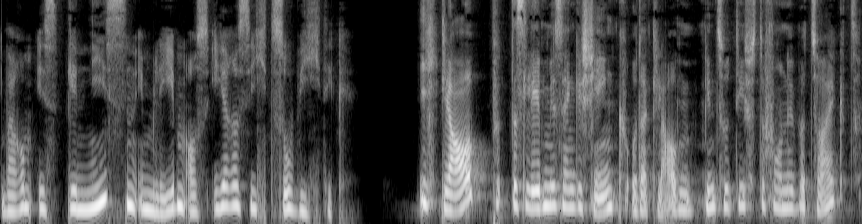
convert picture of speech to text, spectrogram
Warum ist Genießen im Leben aus Ihrer Sicht so wichtig? Ich glaube, das Leben ist ein Geschenk oder Glauben, bin zutiefst davon überzeugt.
